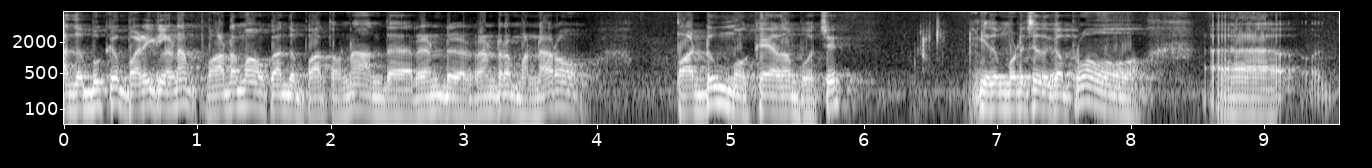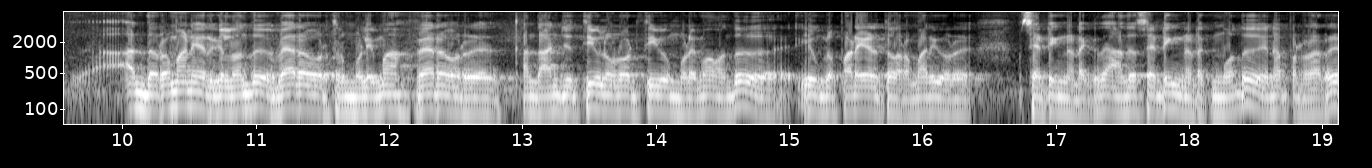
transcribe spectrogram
அந்த புக்கை படிக்கலைன்னா படமாக உட்காந்து பார்த்தோம்னா அந்த ரெண்டு ரெண்டரை மணி நேரம் படும் மொக்கையாக தான் போச்சு. இது முடிச்சதுக்கப்புறம் அந்த ரொமானியர்கள் வந்து வேற ஒருத்தர் மூலிமா வேற ஒரு அந்த அஞ்சு தீவில் ஒரு தீவு மூலிமா வந்து இவங்களை படையெடுத்து வர மாதிரி ஒரு செட்டிங் நடக்குது. அந்த செட்டிங் நடக்கும்போது என்ன பண்ணுறாரு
